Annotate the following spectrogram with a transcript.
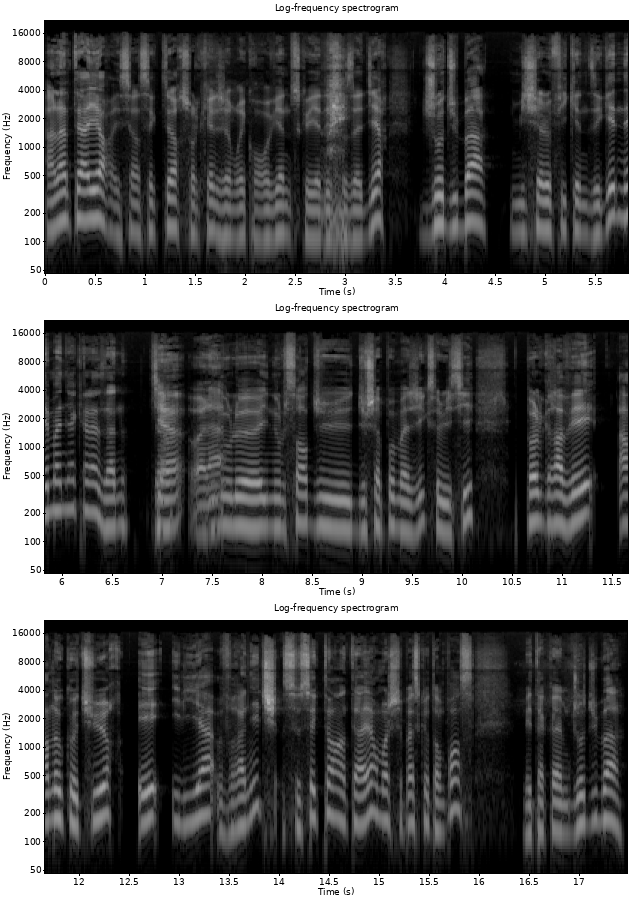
À l'intérieur, et c'est un secteur sur lequel j'aimerais qu'on revienne parce qu'il y a des choses à dire, Joe Duba, Michel Ofikenzege, Nemanja Kalazan. Tiens, voilà. Il nous le, il nous le sort du, du chapeau magique, celui-ci. Paul Gravé, Arnaud Couture et Ilya Vranic. Ce secteur intérieur, moi, je sais pas ce que tu en penses, mais tu as quand même Joe Duba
